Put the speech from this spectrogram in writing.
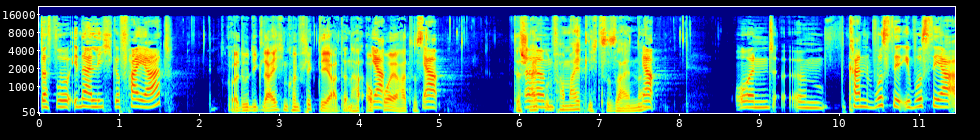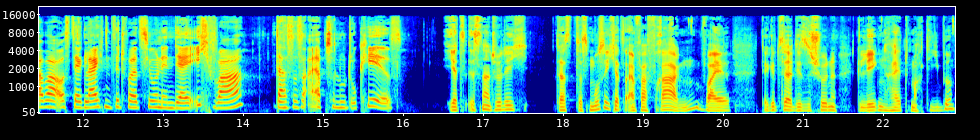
das so innerlich gefeiert weil du die gleichen Konflikte ja dann auch ja, vorher hattest. Ja. Das scheint ähm, unvermeidlich zu sein, ne? Ja. Und ähm, kann, wusste, ihr wusste ja aber aus der gleichen Situation, in der ich war, dass es absolut okay ist. Jetzt ist natürlich, das, das muss ich jetzt einfach fragen, weil da gibt's ja diese schöne Gelegenheit macht Diebe.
